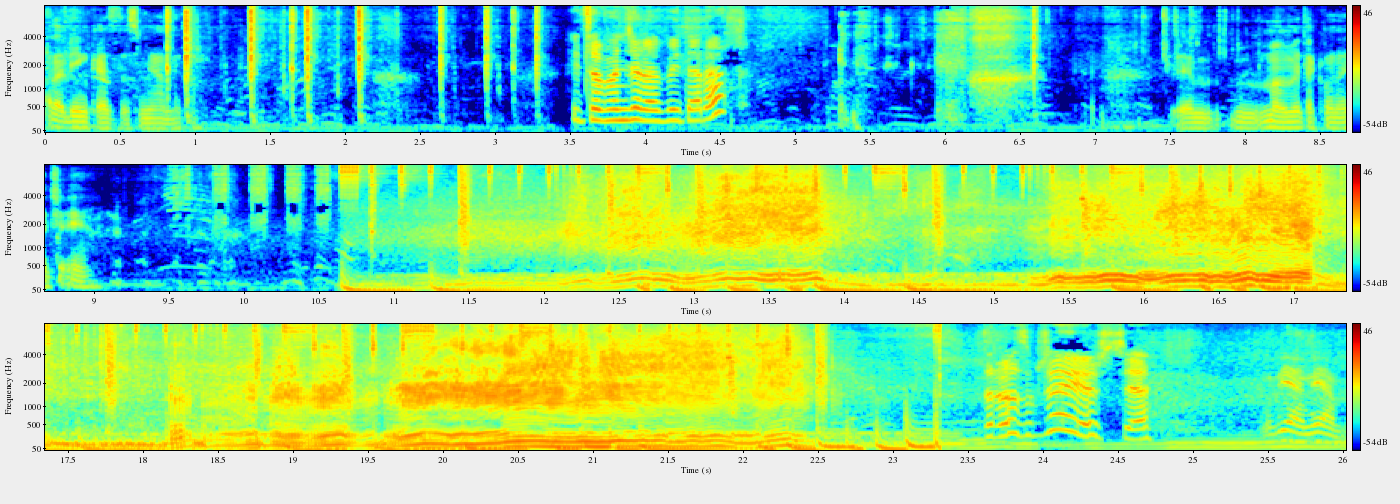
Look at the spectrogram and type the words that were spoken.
Ale linka jest do zmiany. I co będzie lepiej teraz? Mamy taką nadzieję. Rozgrzejesz się. No wiem, wiem.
